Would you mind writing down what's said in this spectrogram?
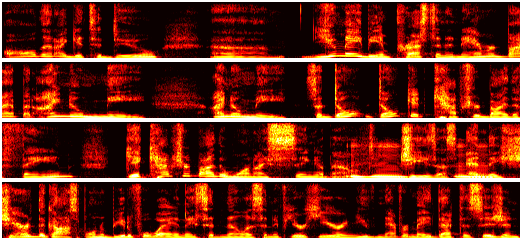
all that I get to do, um, you may be impressed and enamored by it, but I know me." I know me. So don't don't get captured by the fame. Get captured by the one I sing about, Jesus. And they shared the gospel in a beautiful way. And they said, "No, listen. If you're here and you've never made that decision,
